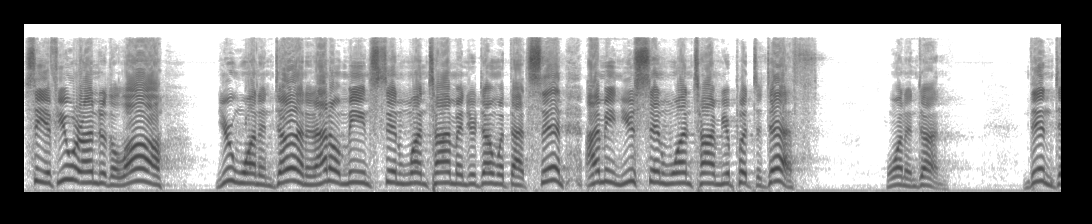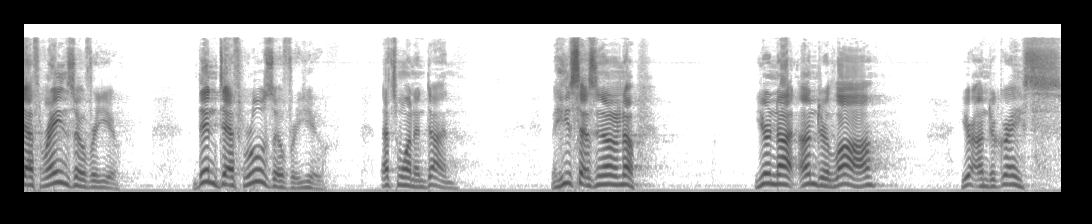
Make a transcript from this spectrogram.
See, if you were under the law, you're one and done. And I don't mean sin one time and you're done with that sin. I mean you sin one time, you're put to death. One and done. Then death reigns over you. Then death rules over you. That's one and done. But he says, no, no, no. You're not under law, you're under grace.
